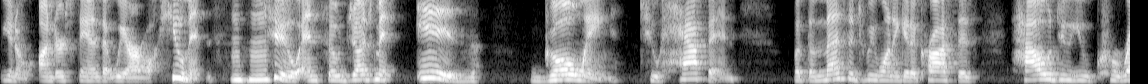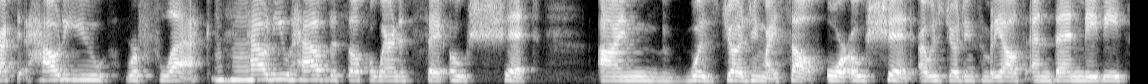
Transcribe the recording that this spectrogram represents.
you know, understand that we are all humans mm-hmm. too. And so judgment is going to happen. But the message we want to get across is how do you correct it? How do you reflect? Mm-hmm. How do you have the self awareness to say, oh shit, I was judging myself, or oh shit, I was judging somebody else, and then maybe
